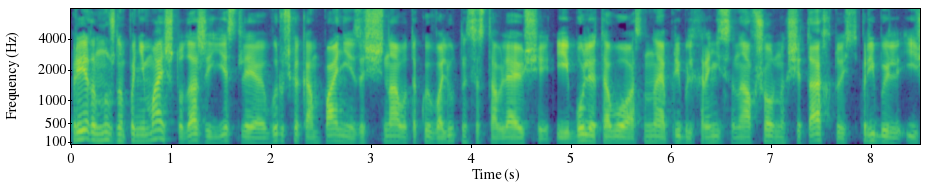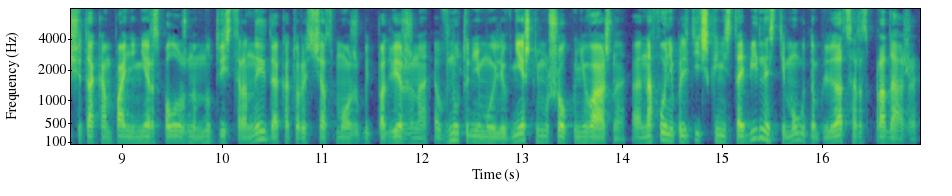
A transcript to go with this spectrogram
При этом нужно понимать, что даже если выручка компании защищена вот такой валютной составляющей, и более того, основная прибыль хранится на офшорных счетах, то есть прибыль и счета компании не расположены внутри страны, да, которая сейчас может быть подвержена внутреннему или внешнему шоку, неважно, на фоне политической нестабильности могут наблюдаться наблюдаться распродажи.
